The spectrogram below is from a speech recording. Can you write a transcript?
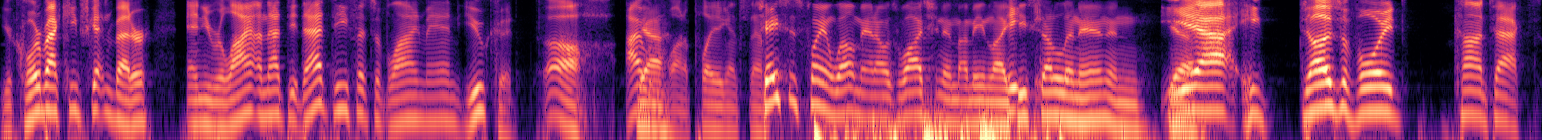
Your quarterback keeps getting better, and you rely on that de- that defensive line, man. You could. Oh, I Yeah. wouldn't want to play against them. Chase is playing well, man. I was watching him. I mean, like He- he's settling in, and Yeah. yeah, he does avoid contact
